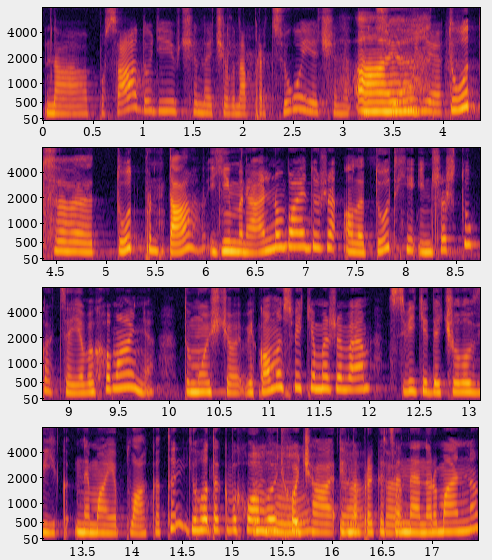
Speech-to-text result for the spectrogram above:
на посаду дівчини, чи вона працює, чи не працює. А, Тут е, тут та, їм реально байдуже, але тут є інша штука це є виховання. Тому що в якому світі ми живемо? В світі, де чоловік не має плакати, його так виховують. Угу, Хоча, та, наприклад, та. це ненормально.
